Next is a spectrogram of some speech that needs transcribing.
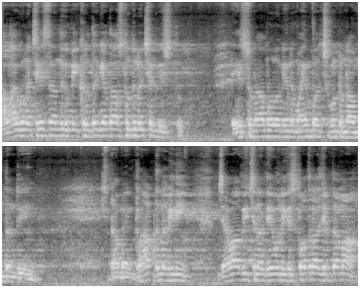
అలాగున చేసినందుకు మీ కృతజ్ఞతాస్థుతులు చెల్లిస్తూ. ఏసునామలో నేను మయంపరుచుకుంటున్నాం తండ్రి. ఆమె ప్రార్థన విని జవాబిచ్చిన దేవునికి స్తోత్రాలు చెప్దామా?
